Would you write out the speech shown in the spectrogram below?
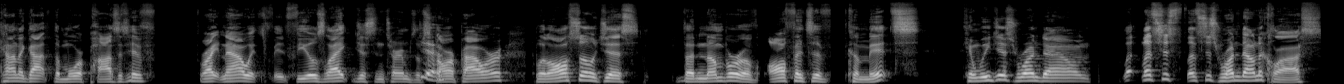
kind of got the more positive right now. It, it feels like just in terms of Yeah. star power, but also just the number of offensive commits. Can we just run down? Let, let's just let's just run down the class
